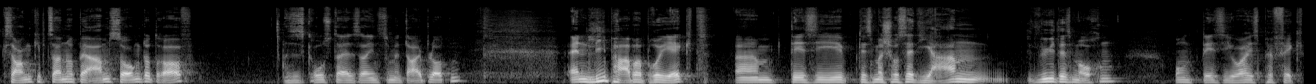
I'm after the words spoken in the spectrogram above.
Gesang gibt es auch nur bei einem Song da drauf. Das ist großteils auch Instrumentalplatten. Ein Liebhaberprojekt, ähm, das, ich, das wir schon seit Jahren will das machen und das Jahr ist perfekt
